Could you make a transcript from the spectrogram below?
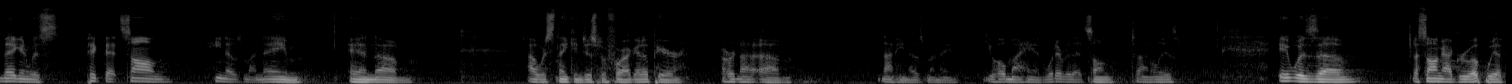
Megan was picked that song. He knows my name, and um, I was thinking just before I got up here, or not, um, not he knows my name. You hold my hand, whatever that song title is. It was um, a song I grew up with,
